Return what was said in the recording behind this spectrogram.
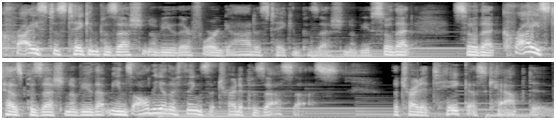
Christ has taken possession of you, therefore God has taken possession of you. So that so that Christ has possession of you, that means all the other things that try to possess us, that try to take us captive,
